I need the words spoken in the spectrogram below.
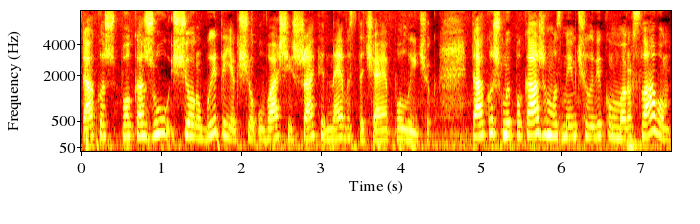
Також покажу, що робити, якщо у вашій шафі не вистачає поличок. Також ми покажемо з моїм чоловіком Мирославом,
